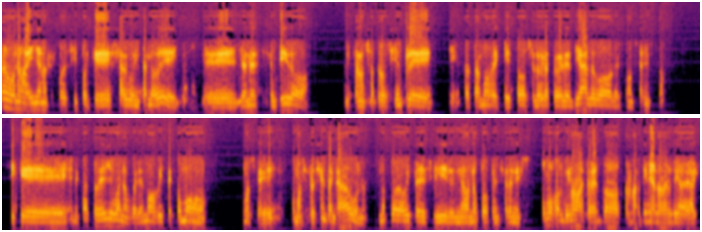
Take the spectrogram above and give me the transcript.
bueno, ahí ya no te puedo decir porque es algo interno de ellos. Eh, yo en ese sentido, nosotros siempre tratamos de que todo se logre a través del diálogo, del consenso. Así que en el caso de ellos, bueno, veremos, viste, cómo, cómo se cómo se presentan cada uno. No puedo, viste, decidir, no no puedo pensar en eso. ¿Cómo continúa este evento San Martiniano el día de hoy?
